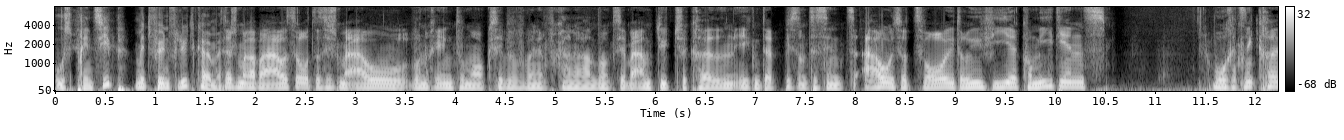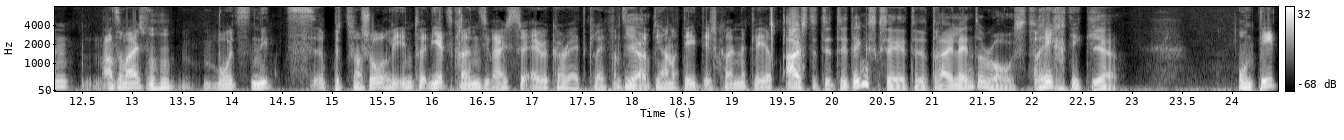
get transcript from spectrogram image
aus Prinzip mit fünf Leuten kommen. Das ist mir aber auch so, das ist mir auch, wo ich irgendwo mal gesehen habe, wo ich keine Ahnung, gesehen habe, auch im deutschen Köln irgendetwas und das sind auch so zwei, drei, vier Comedians, wo ich jetzt nicht können, also weißt du, Mhm. wo jetzt nicht, zwar schon ein bisschen into, jetzt können sie, weißt du, so Erika Radcliffe und so, Ja. ich glaube, die haben noch dort erst kennengelernt. Ah, hast du die, die Dings gesehen? Der Drei-Länder-Roast? Richtig. Ja. Und die,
